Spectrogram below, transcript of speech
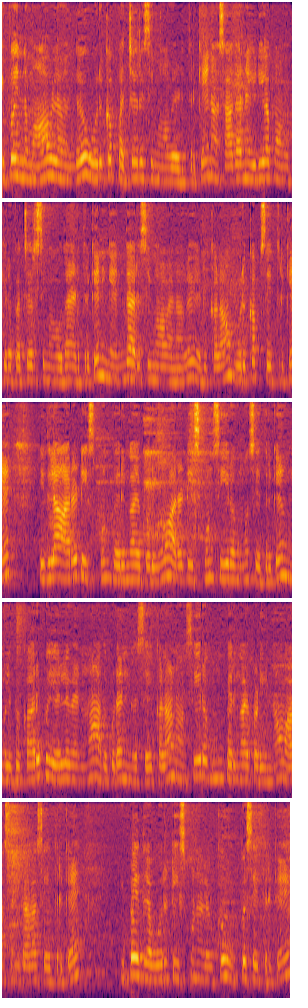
இப்போ இந்த மாவில் வந்து ஒரு கப் பச்சரிசி மாவு எடுத்திருக்கேன். நான் சாதாரண இடியாப்பம் வைக்கிற பச்சரிசி மாவு தான் எடுத்திருக்கேன். நீங்கள் எந்த அரிசி மாவு வேணாலும் எடுக்கலாம். ஒரு கப் சேர்த்துருக்கேன். இதில் அரை டீஸ்பூன் பெருங்காய பொடியும் அரை டீஸ்பூன் சீரகமும் சேர்த்துருக்கேன். உங்களுக்கு கருப்பு எள்ளு வேணும்னா அது கூட நீங்கள் சேர்க்கலாம். நான் சீரகமும் பெருங்காய பொடியும் தான் வாசனைக்காக சேர்த்துருக்கேன். இப்போ இதில் ஒரு டீஸ்பூன் அளவுக்கு உப்பு சேர்த்துருக்கேன்.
